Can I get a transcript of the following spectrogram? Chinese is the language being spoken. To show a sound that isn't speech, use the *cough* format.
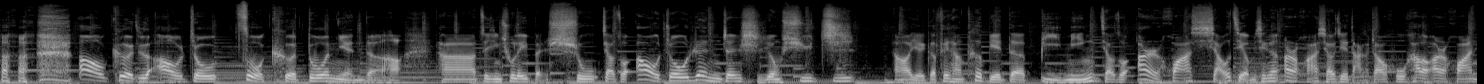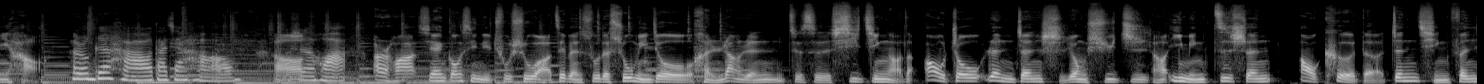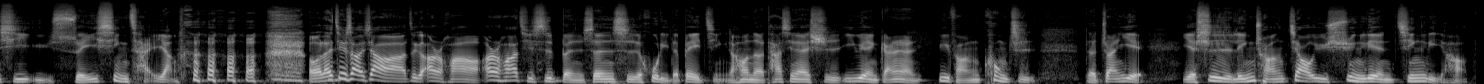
*laughs* 澳客就是澳洲做客多年的哈，他最近出了一本书，叫做《澳洲认真使用须知》。然后有一个非常特别的笔名，叫做二花小姐。我们先跟二花小姐打个招呼，Hello，二花你好。何荣哥好，大家好，我好是，二花。二花，先恭喜你出书啊！这本书的书名就很让人就是吸睛啊，在澳洲认真使用须知，然后一名资深奥克的真情分析与随性采样。*laughs* 我来介绍一下啊，这个二花啊，二花其实本身是护理的背景，然后呢，他现在是医院感染预防控制的专业，也是临床教育训练经理哈。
